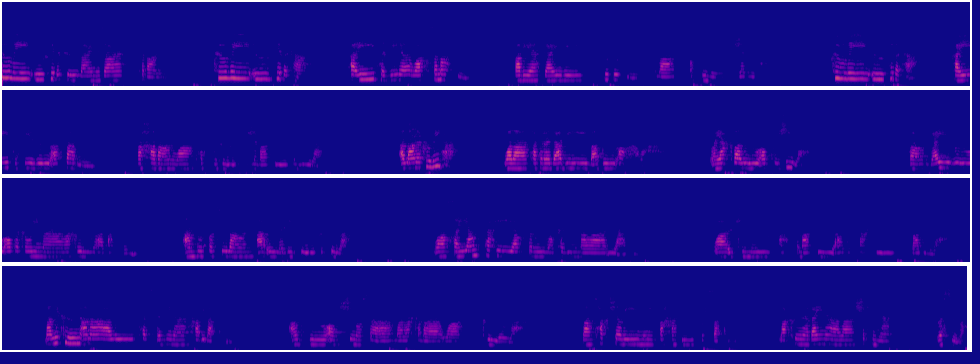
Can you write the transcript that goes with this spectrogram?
Kuli u Hibaku by Nizar Qabanni. Kuli u Hibaka, Kai Tazida wa Samati, Fabia Gairi Fubuki, La Okunu Jamila. Kuli u Hibaka, Kai Tasiru Asabi, Fahaban wa Tasbihu Jabati Kindila. Alana Kuliha, ولا تترددي بدو الهوى ليقبل التسجيل فغير التقويم له البطن عنه فصولا أو أضيف فصولا. وسينتهي السر القديم والإيادي وأقيم السماء المستحيل بديلا. Malikun ana alu tasbihina habibati. Alzu al shimosa marakaba wa kuyola. La takshali mini fahati fursati. La kuna baina ala shakina rasula.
